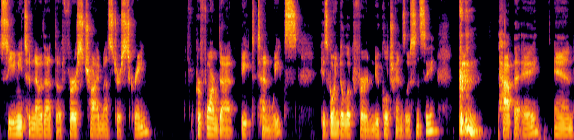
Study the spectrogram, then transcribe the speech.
So you need to know that the first trimester screen performed at 8 to 10 weeks is going to look for nuchal translucency, PAPP-A, and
